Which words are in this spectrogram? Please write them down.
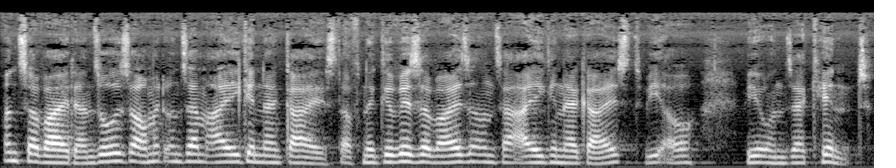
und so weiter. Und so ist auch mit unserem eigenen Geist. Auf eine gewisse Weise unser eigener Geist wie auch wie unser Kind.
